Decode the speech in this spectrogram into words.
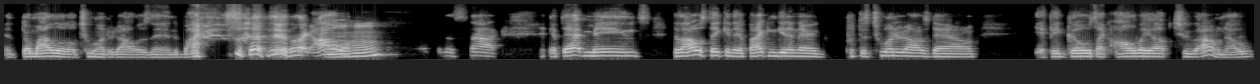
and throw my little two hundred dollars in to buy like oh mm-hmm. the stock. If that means, because I was thinking if I can get in there, and put this two hundred dollars down, if it goes like all the way up to I don't know,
